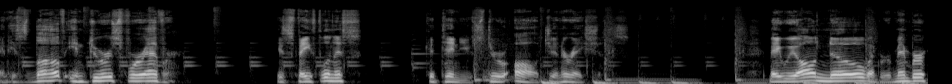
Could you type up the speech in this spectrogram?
and his love endures forever. His faithfulness continues through all generations. May we all know and remember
